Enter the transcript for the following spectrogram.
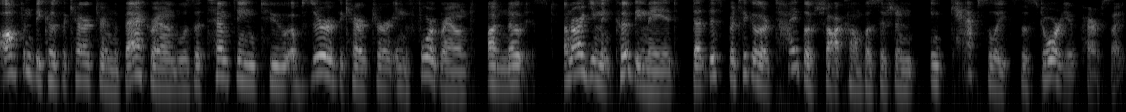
often because the character in the background was attempting to observe the character in the foreground unnoticed. An argument could be made that this particular type of shot composition encapsulates the story of Parasite,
